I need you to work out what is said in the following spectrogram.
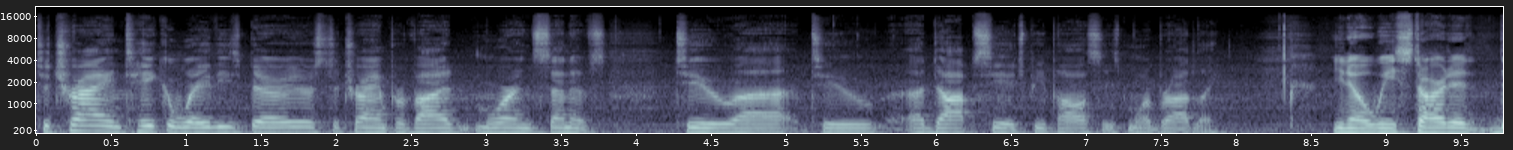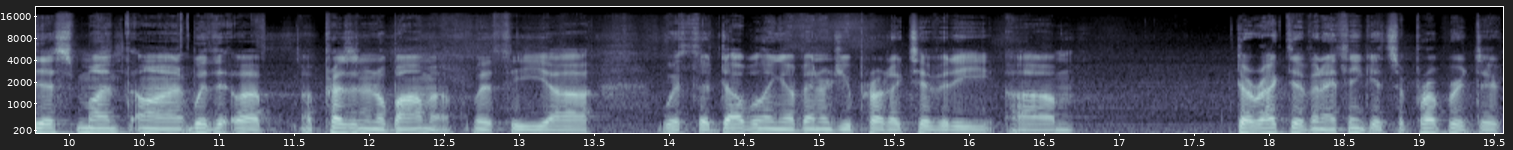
to try and take away these barriers, to try and provide more incentives to uh, to adopt CHP policies more broadly. You know, we started this month on with uh, uh, President Obama with the uh, with the doubling of energy productivity um, directive, and I think it's appropriate to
